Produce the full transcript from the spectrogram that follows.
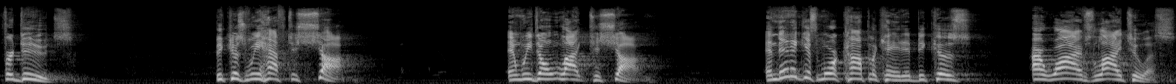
for dudes because we have to shop and we don't like to shop. And then it gets more complicated because our wives lie to us.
